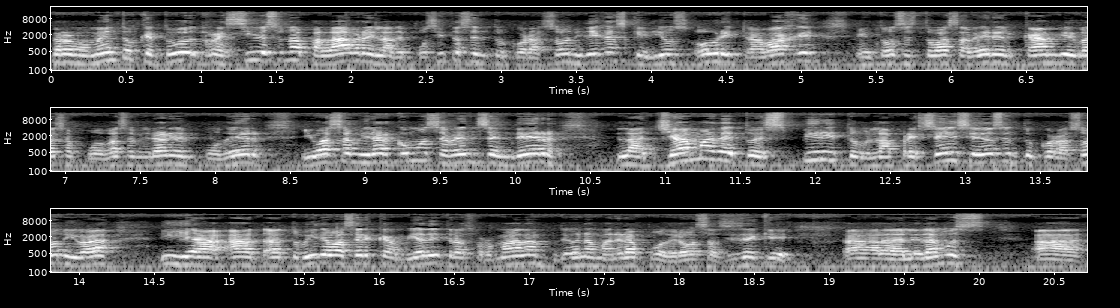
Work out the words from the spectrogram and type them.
Pero el momento que tú recibes una palabra y la depositas en tu corazón y dejas que Dios obre y trabaje, entonces tú vas a ver el cambio y vas a, vas a mirar el poder y vas a mirar cómo se va a encender la llama de tu espíritu, la presencia de Dios en tu corazón y, va, y a, tu vida va a ser cambiada y transformada de una manera poderosa. Así que ah, le damos... a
